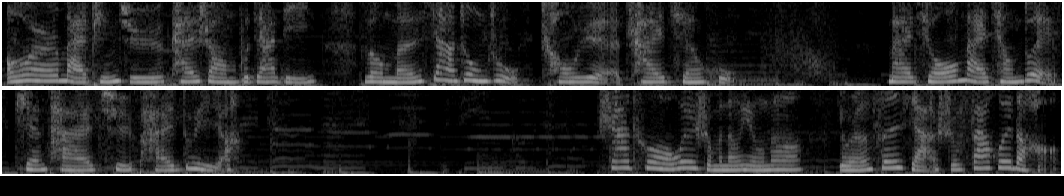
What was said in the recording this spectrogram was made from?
偶尔买平局，开上布加迪，冷门下重注，超越拆迁户。买球买强队，天台去排队呀。沙特为什么能赢呢？有人分析啊，是发挥的好。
